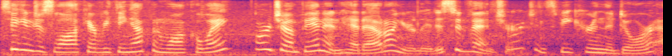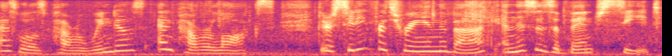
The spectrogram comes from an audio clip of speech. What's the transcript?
So you can just lock everything up and walk away, or jump in and head out on your latest adventure. And speaker in the door, as well as power windows and power locks. There's seating for three in the back, and this is a bench seat.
